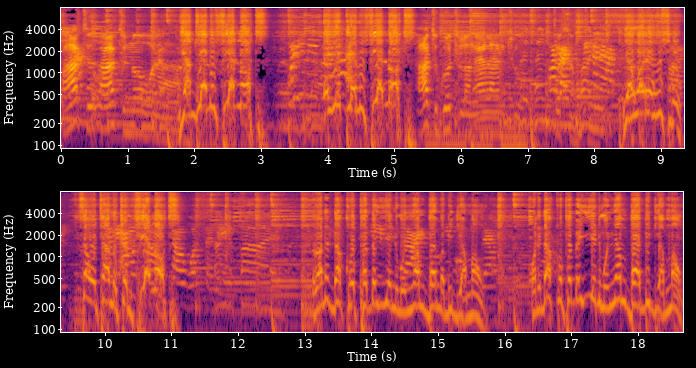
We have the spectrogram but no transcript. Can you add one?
I have to. I have to know what I'm. Yadeɛ no fear not. What do you mean? Ɛyɛ deɛ no fear not. I have to go to Long Island to All take right, some. we're gonna Yɛnware wusoro sɛ wo time atwam fear not. Awurade da koro pɛ bɛyie nimonyam bɛma bi di ama wo. Ɔde da koro pɛ bɛyie nimonyam baa bi di ama wo.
